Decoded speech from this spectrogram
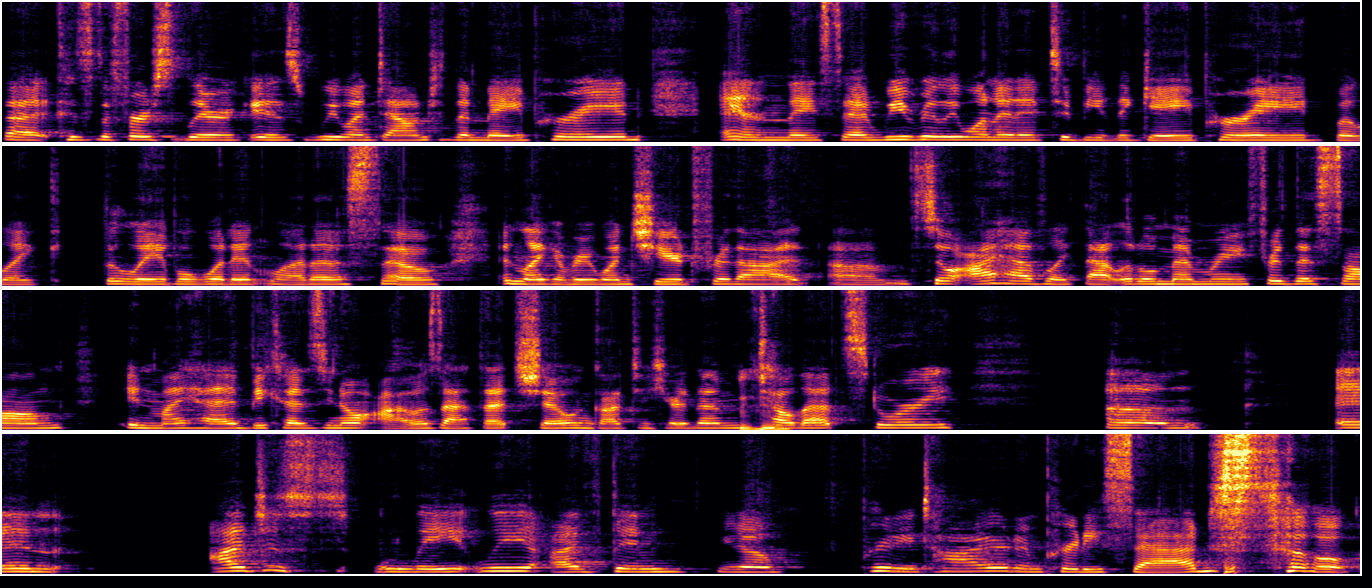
that because the first lyric is "We went down to the May parade," and they said we really wanted it to be the gay parade, but like the label wouldn't let us. So, and like everyone cheered for that. Um, so I have like that little memory for this song in my head because you know I was at that show and got to hear them mm-hmm. tell that story. Um, and I just lately I've been you know pretty tired and pretty sad. So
